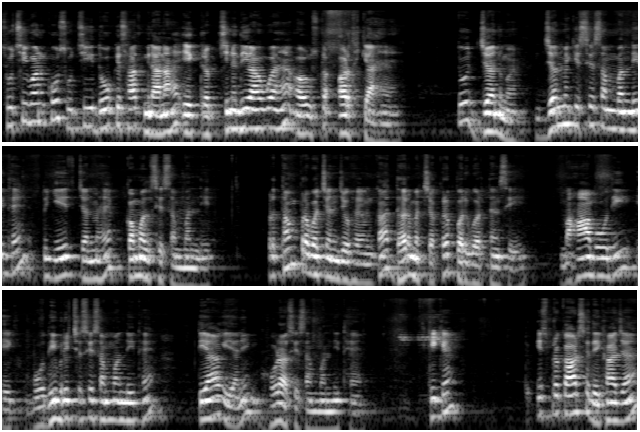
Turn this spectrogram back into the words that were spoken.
सूची वन को सूची दो के साथ मिलाना है, एक तरफ़ चिन्ह दिया हुआ है और उसका अर्थ क्या है? तो जन्म जन्म किससे संबंधित है? तो ये जन्म है कमल से संबंधित। प्रथम प्रवचन जो है उनका धर्म चक्र परिवर्तन से, महाबोधि एक बोधि वृक्ष से संबंधित है, त्याग यानी घोड़ा से संबंधित है। ठीक है? तो इस प्रकार से देखा जाए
